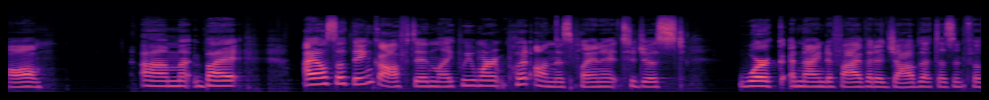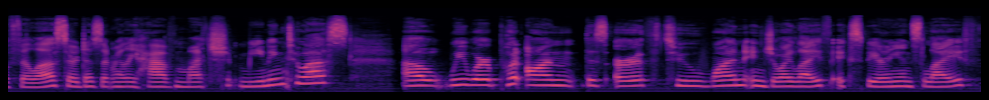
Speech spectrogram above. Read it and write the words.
all. Um but I also think often like we weren't put on this planet to just work a 9 to 5 at a job that doesn't fulfill us or doesn't really have much meaning to us. Uh, we were put on this earth to one, enjoy life, experience life,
